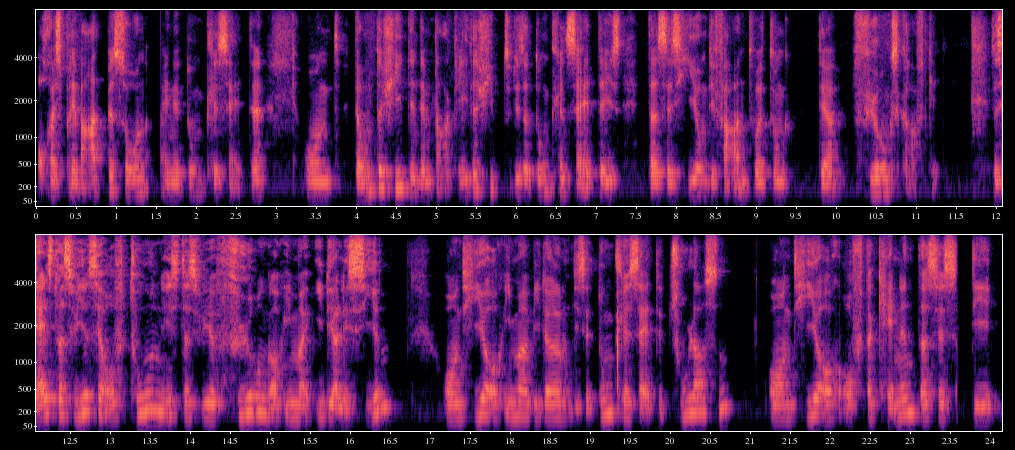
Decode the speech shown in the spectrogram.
auch als Privatperson, eine dunkle Seite. Und der Unterschied in dem Dark Leadership zu dieser dunklen Seite ist, dass es hier um die Verantwortung der Führungskraft geht. Das heißt, was wir sehr oft tun, ist, dass wir Führung auch immer idealisieren und hier auch immer wieder diese dunkle Seite zulassen und hier auch oft erkennen, dass es die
